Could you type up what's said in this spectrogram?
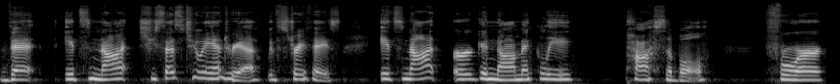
that it's not, she says to Andrea with straight face, it's not ergonomically possible for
